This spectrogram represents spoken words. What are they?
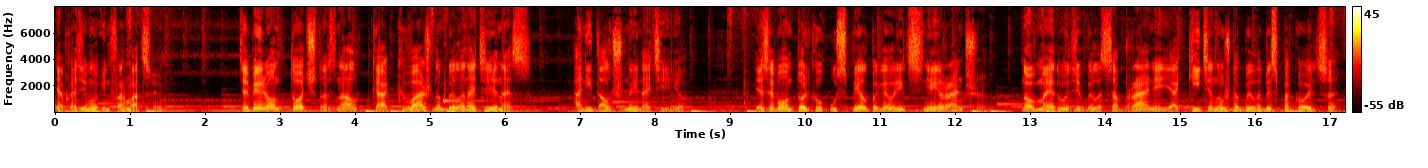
необходимую информацию. Теперь он точно знал, как важно было найти Инесс. Они должны найти ее. Если бы он только успел поговорить с ней раньше. Но в Медвуде было собрание, и о Ките нужно было беспокоиться –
